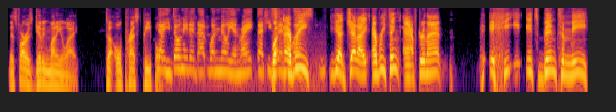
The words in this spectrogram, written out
as far as giving money away to oppressed people. Yeah, he donated that one million, right? That he But said every- was, yeah, Jedi, everything after that, he, it's been to me,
